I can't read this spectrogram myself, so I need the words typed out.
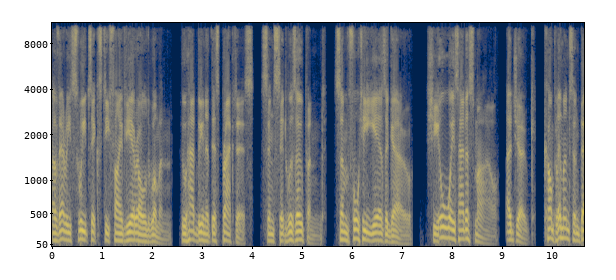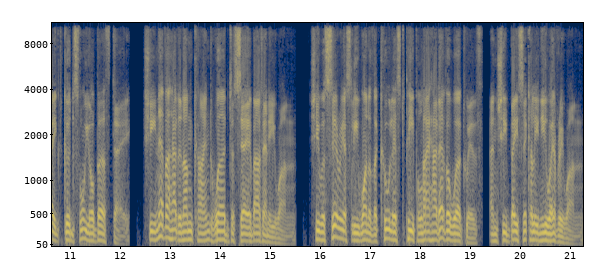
a very sweet 65 year old woman who had been at this practice since it was opened some 40 years ago. She always had a smile, a joke, compliments and baked goods for your birthday. She never had an unkind word to say about anyone. She was seriously one of the coolest people I had ever worked with, and she basically knew everyone.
